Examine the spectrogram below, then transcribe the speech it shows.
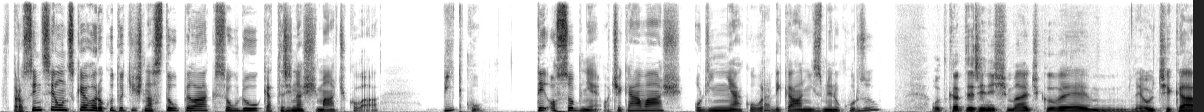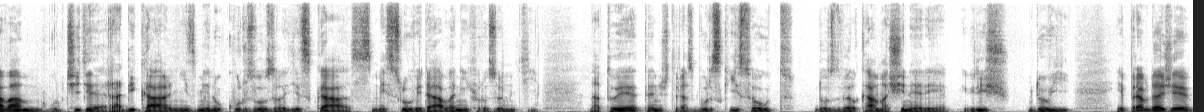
V prosinci loňského roku totiž nastoupila k soudu Kateřina Šimáčková. Vítku, ty osobně očekáváš od ní nějakou radikální změnu kurzu? Od Kateřiny Šimáčkové neočekávám určitě radikální změnu kurzu z hlediska smyslu vydávaných rozhodnutí. Na to je ten štrasburský soud dost velká mašinérie, i když, kdo ví, je pravda, že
